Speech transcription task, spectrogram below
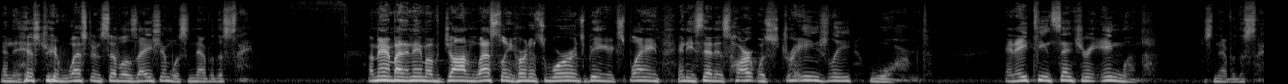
And the history of Western civilization was never the same. A man by the name of John Wesley heard its words being explained, and he said his heart was strangely warmed and 18th century England was never the same.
